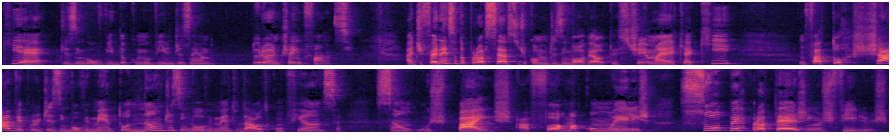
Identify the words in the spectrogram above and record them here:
que é desenvolvida, como eu vinha dizendo, durante a infância. A diferença do processo de como desenvolve a autoestima é que aqui um fator chave para o desenvolvimento ou não desenvolvimento da autoconfiança são os pais, a forma como eles super protegem os filhos.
